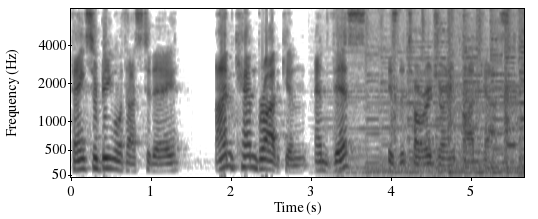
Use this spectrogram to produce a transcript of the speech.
Thanks for being with us today. I'm Ken Brodkin, and this is the Torah Journey Podcast.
